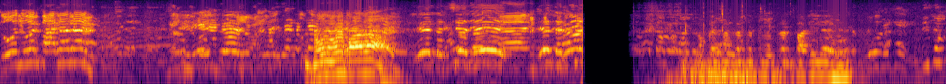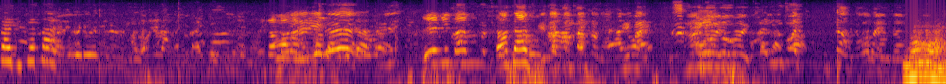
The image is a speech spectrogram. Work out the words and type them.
दोन ओव्हर बारा आपल्या संघासाठी एक रन काढलेले आहे नो बॉल.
